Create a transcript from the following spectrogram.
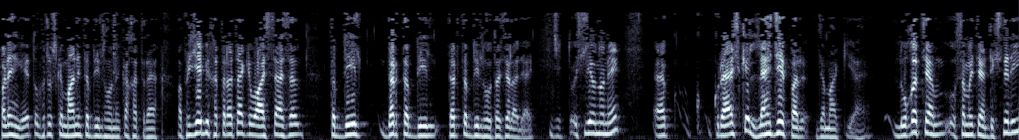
پڑھیں گے تو پھر اس کے معنی تبدیل ہونے کا خطرہ ہے اور پھر یہ بھی خطرہ تھا کہ وہ آہستہ آہستہ تبدیل در تبدیل در تبدیل ہوتا چلا جائے جی تو اس لیے انہوں نے قریش کے لہجے پر جمع کیا ہے لغت سے ہم سمجھتے ہیں ڈکشنری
